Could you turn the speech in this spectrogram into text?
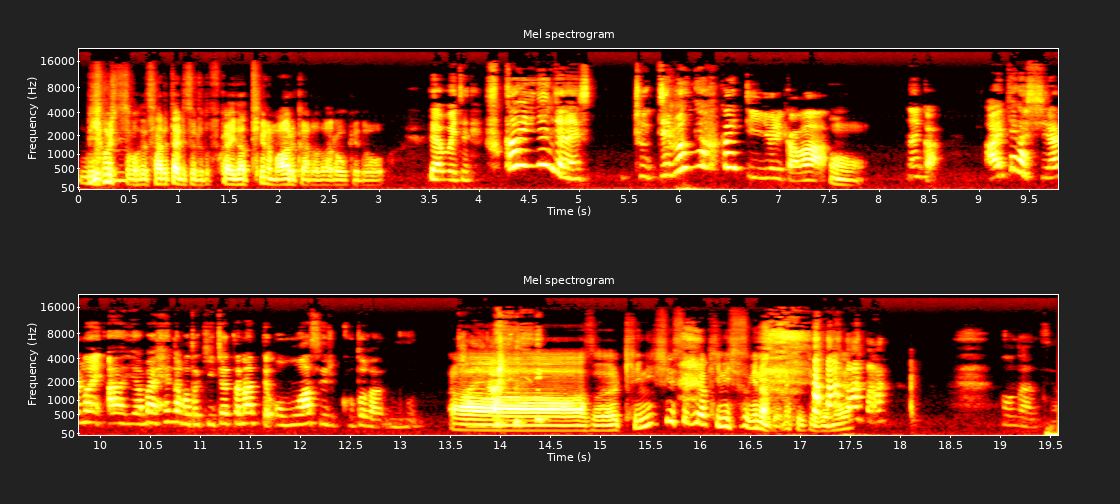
美容室とかでされたりすると不快だっていうのもあるからだろうけど、いや、別に、不快なんじゃないです。と自分が不快っていうよりかは、うん。なんか、相手が知らない、あ、やばい、変なこと聞いちゃったなって思わせることが、もう、ああ、そう気にしすぎは気にしすぎなんだよね、結局ね。そうなんですよ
